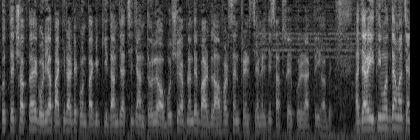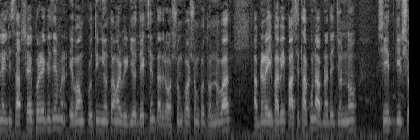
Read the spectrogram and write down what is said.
প্রত্যেক সপ্তাহে গড়িয়া পাখির হাটে কোন পাখির কী দাম যাচ্ছে জানতে হলে অবশ্যই আপনাদের বার্ড লাভার্স অ্যান্ড ফ্রেন্ডস চ্যানেলটি সাবস্ক্রাইব করে রাখতেই হবে। আর যারা ইতিমধ্যে আমার চ্যানেলটি সাবস্ক্রাইব করে রেখেছেন এবং প্রতিনিয়ত আমার ভিডিও দেখছেন, তাদের অসংখ্য অসংখ্য ধন্যবাদ। আপনারা এইভাবেই পাশে থাকুন। আপনাদের জন্য শীত, গ্রীষ্ম,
